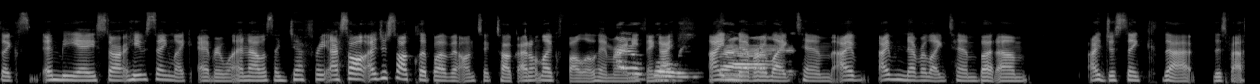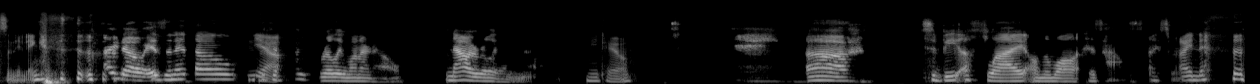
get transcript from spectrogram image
like NBA star. He was saying like everyone. And I was like, Jeffree, I saw I just saw a clip of it on TikTok. I don't like follow him or I anything. I believe I never liked him. I've I've never liked him, but um I just think that is fascinating. I know, isn't it though? Yeah. Because I really want to know. Now I really want to know. Me too. Uh to be a fly on the wall at his house. I swear. I know.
